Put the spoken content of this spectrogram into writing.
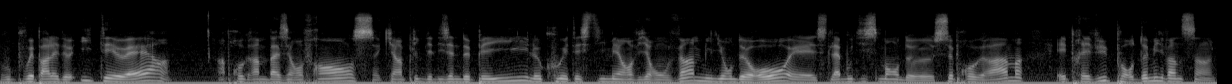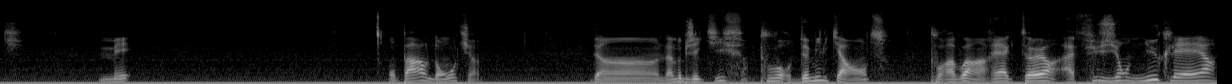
Vous pouvez parler de ITER, un programme basé en France qui implique des dizaines de pays. Le coût est estimé à environ 20 millions d'euros et l'aboutissement de ce programme est prévu pour 2025. Mais on parle donc d'un objectif pour 2040 pour avoir un réacteur à fusion nucléaire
